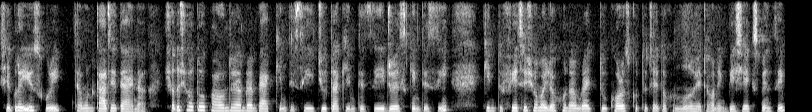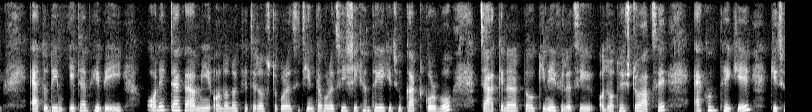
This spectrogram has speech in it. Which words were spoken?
সেগুলো ইউজ করি, তেমন কাজে দেয় না। শত, শত পাউন্ডের আমরা ব্যাগ কিনতেছি, জুতা কিনতেছি, ড্রেস কিনতেছি। কিন্তু ফেসের সময় যখন আমরা একটু খরচ করতে চাই তখন মনে হয় এটা অনেক বেশি এক্সপেন্সিভ এতদিন এটা ভেবেই অনেক টাকা আমি অন্যান্য ক্ষেত্রে নষ্ট করেছি। চিন্তা করেছি সেখান থেকে কিছু কাট করব। যা কেনার তো কিনেই ফেলেছি, যথেষ্ট আছে। এখন থেকে কিছু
